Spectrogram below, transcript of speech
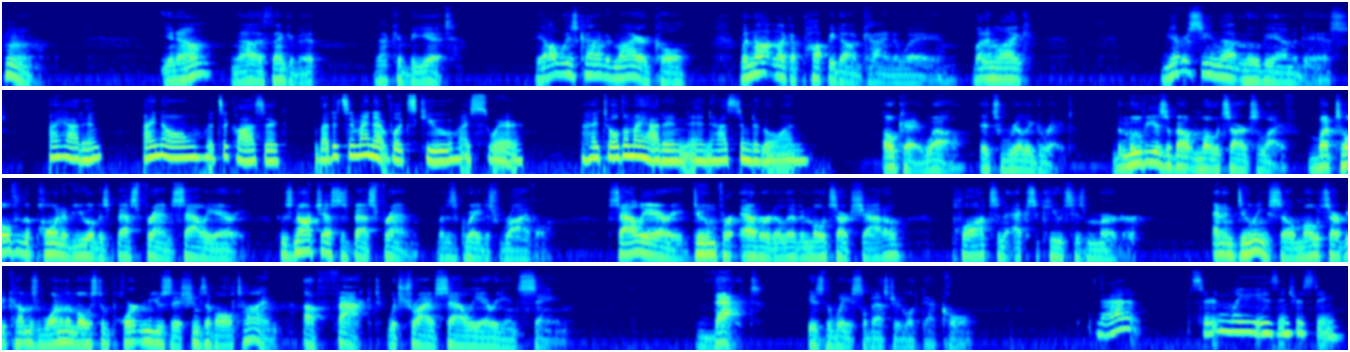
Hmm. You know, now that I think of it, that could be it. He always kind of admired Cole, but not in like a puppy dog kind of way, but in like. Have you ever seen that movie Amadeus? I hadn't. I know, it's a classic, but it's in my Netflix queue, I swear. I told him I hadn't and asked him to go on. Okay, well, it's really great. The movie is about Mozart's life, but told through the point of view of his best friend, Salieri, who's not just his best friend, but his greatest rival. Salieri, doomed forever to live in Mozart's shadow, plots and executes his murder. And in doing so, Mozart becomes one of the most important musicians of all time, a fact which drives Salieri insane. That is the way Sylvester looked at Cole. That certainly is interesting.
